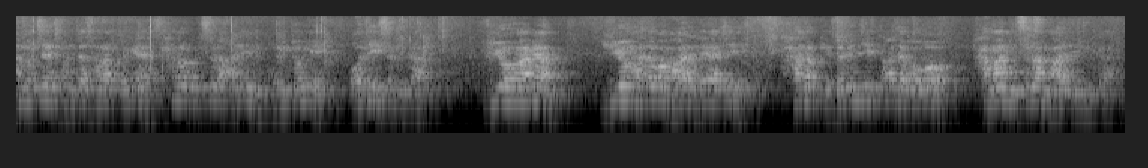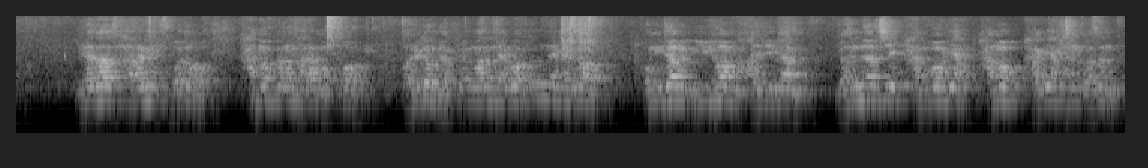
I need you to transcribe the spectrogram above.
반도체 전자산업 등의 산업기술 아닌 공정이 어디 있습니까? 유용하면 유용하다고 말해야지 산업기술인지 따져보고 가만히 있으란 말입니까? 이러다 사람이 죽어도 감옥 가는 사람 없고 월급 몇 백만 원 내고 끝내면서 공장 위험 알리면 몇 년씩 감옥에, 감옥 가게 하는 것은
